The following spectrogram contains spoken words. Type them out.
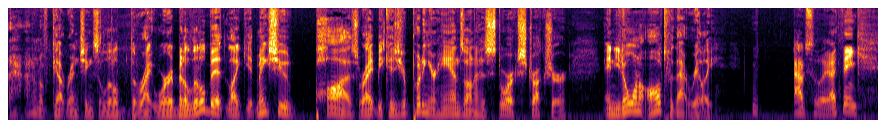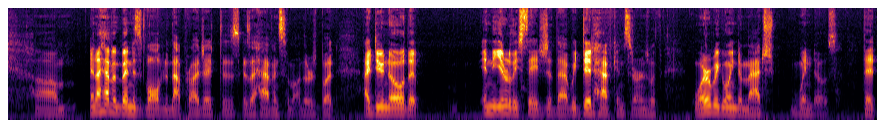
I don't know if gut wrenching is a little the right word, but a little bit like it makes you pause, right? Because you're putting your hands on a historic structure, and you don't want to alter that really. Absolutely, I think, um, and I haven't been as involved in that project as, as I have in some others, but I do know that in the early stages of that, we did have concerns with where are we going to match windows that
